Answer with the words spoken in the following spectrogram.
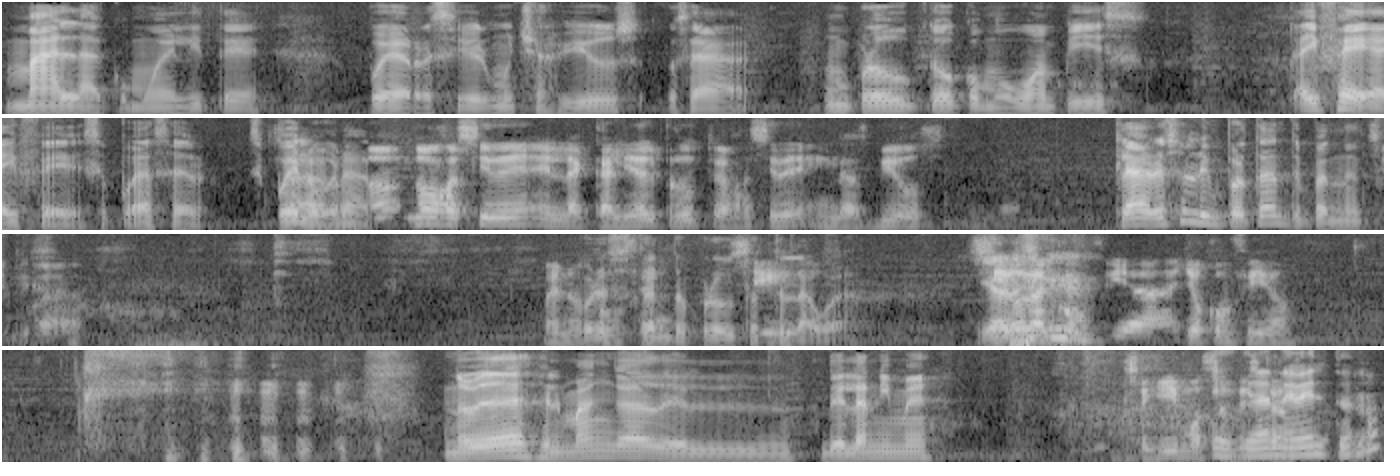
mala como Élite puede recibir muchas views, o sea, un producto como One Piece, hay fe, hay fe, se puede hacer, se puede Claro, lograr. No, no reside en la calidad del producto, reside en las views. Claro, eso es lo importante para Netflix. Bueno, Por eso tantos productos Sí. te la wea. Y Si ahora Oda sí, confía, yo confío. novedades del manga, del, del anime. Seguimos en gran descanso. evento, ¿no?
